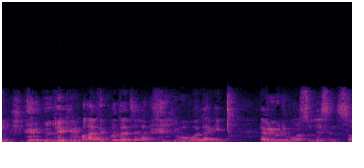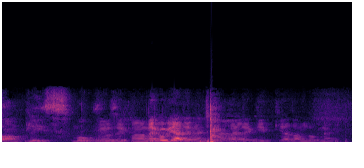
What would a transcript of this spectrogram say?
लेकिन बाद में पता चला कि वो बोला कि everybody wants to listen the song please move music हाँ। मेरे को भी याद है हाँ। पहले गीत किया था हम लोग ने।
